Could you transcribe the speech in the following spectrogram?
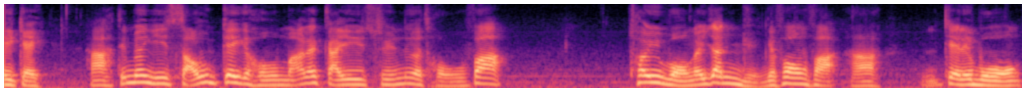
秘技嚇，點樣以手機嘅號碼咧計算呢個桃花催旺嘅姻緣嘅方法嚇，即係你旺，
